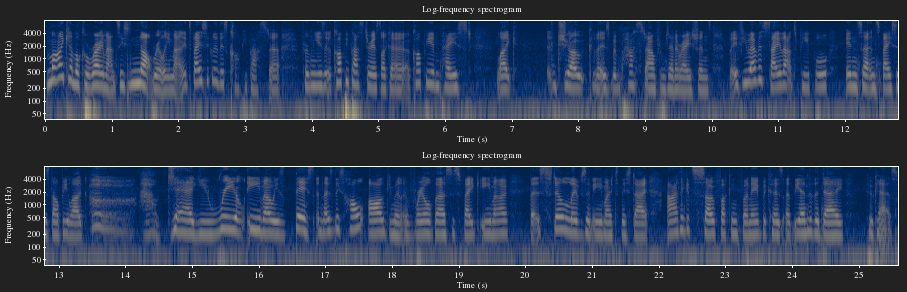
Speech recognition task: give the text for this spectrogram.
My Chemical Romance is not really emo. It's basically this copy pasta from music. A copy pasta is like a, a copy and paste like joke that has been passed down from generations. But if you ever say that to people in certain spaces, they'll be like, how dare you? Real emo is this, and there's this whole argument of real versus fake emo that still lives in emo to this day, and I think it's so fucking funny because at the end of the day, who cares?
